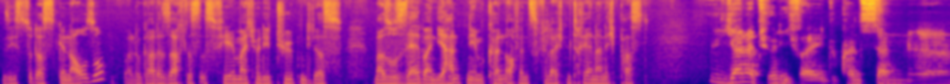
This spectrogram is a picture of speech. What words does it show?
Siehst du das genauso? Weil du gerade sagtest, es fehlen manchmal die Typen, die das mal so selber in die Hand nehmen können, auch wenn es vielleicht ein Trainer nicht passt. Ja, natürlich, weil du kannst dann äh,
